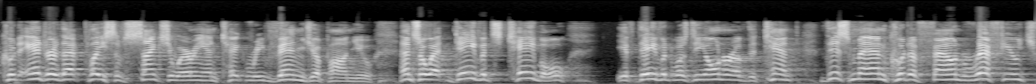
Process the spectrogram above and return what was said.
could enter that place of sanctuary and take revenge upon you. And so at David's table, if David was the owner of the tent, this man could have found refuge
